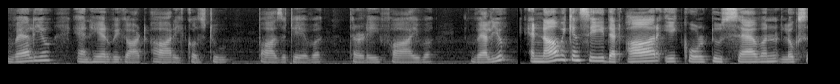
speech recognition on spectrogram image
value and here we got r equals to positive 35 value and now we can see that r equal to 7 looks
